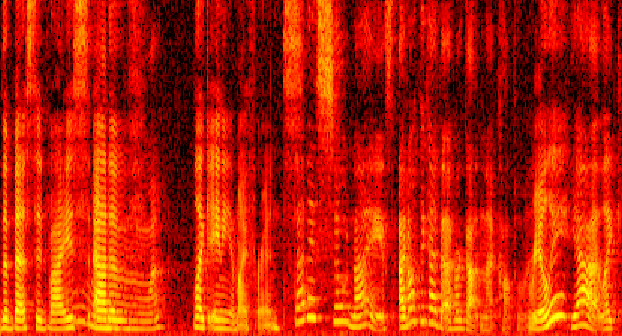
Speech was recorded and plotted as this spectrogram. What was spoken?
the best advice out of hmm. like any of my friends. that is so nice. I don't think I've ever gotten that compliment. Really? Yeah, like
